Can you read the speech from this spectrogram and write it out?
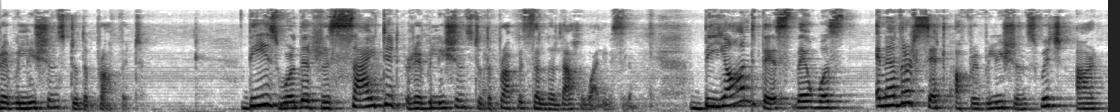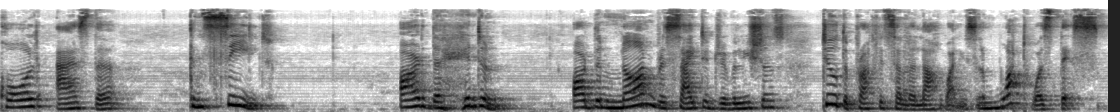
revelations to the Prophet. These were the recited revelations to the Prophet. Beyond this, there was another set of revelations which are called as the concealed or the hidden or the non recited revelations to the Prophet. What was this?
